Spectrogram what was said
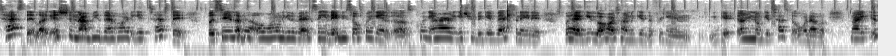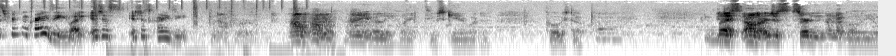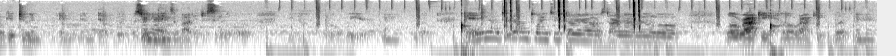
tested. Like it should not be that hard to get tested. But as soon as I be like, oh, I want to get a vaccine, they be so quick and uh, quick and hard to get you to get vaccinated, but had give you a hard time to get the freaking get uh, you know get tested or whatever. Like it's freaking crazy. Like it's just it's just crazy. Nah, for real. I don't, I don't know. I ain't really like too scared about the COVID stuff. It But just, I don't know. It's just certain. I'm not going to, you know, get too in, in, in depth with it, but certain Mhm. things about it just seem a little, you know, a little weird. Mhm. But yeah, you know, 2022 started out, starting out a little, a little rocky, a little rocky, but mhm.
